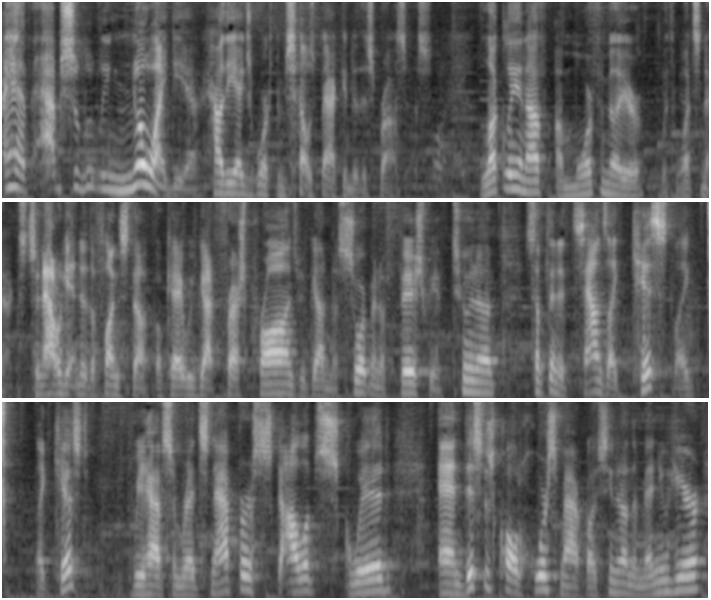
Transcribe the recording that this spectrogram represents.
I have absolutely no idea how the eggs work themselves back into this process. Luckily enough, I'm more familiar with what's next. So now we're getting to the fun stuff, okay? We've got fresh prawns, we've got an assortment of fish, we have tuna, something that sounds like kissed, like, like kissed. We have some red snapper, scallops, squid, and this is called horse mackerel. I've seen it on the menu here,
